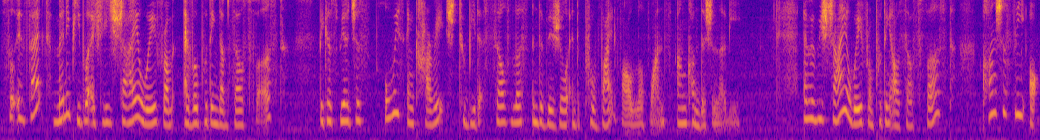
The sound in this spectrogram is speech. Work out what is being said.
So, in fact, many people actually shy away from ever putting themselves first because we are just always encouraged to be that selfless individual and to provide for our loved ones unconditionally. And when we shy away from putting ourselves first, consciously or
